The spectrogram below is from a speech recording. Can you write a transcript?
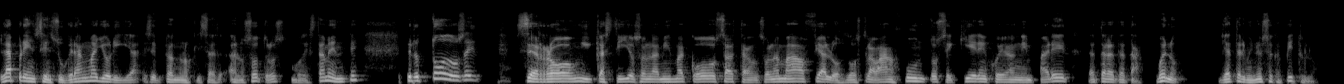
la prensa en su gran mayoría, exceptuándonos quizás a nosotros modestamente, pero todos, Cerrón y Castillo son la misma cosa, son la mafia, los dos trabajan juntos, se quieren, juegan en pared, ta, ta, ta, ta. Bueno, ya terminó ese capítulo.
